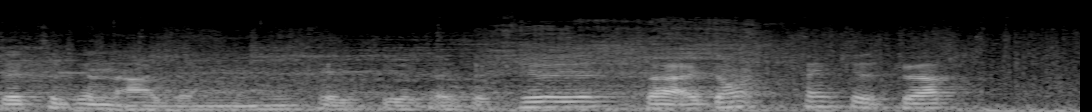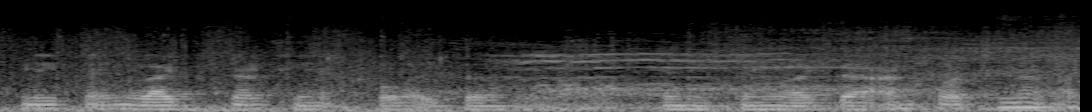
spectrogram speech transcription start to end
this is an item in case you guys are curious, but I don't think it drops anything like sentient toys or anything like that, unfortunately.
